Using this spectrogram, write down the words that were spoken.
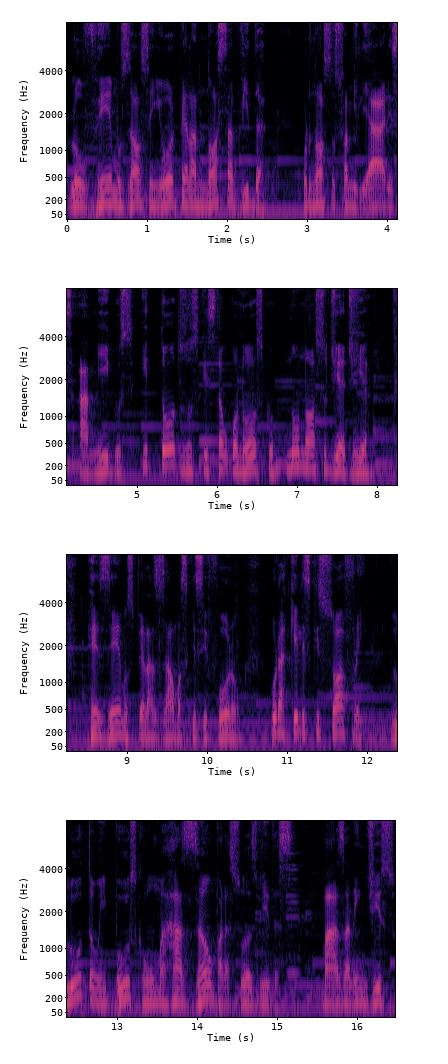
louvemos ao Senhor pela nossa vida por nossos familiares, amigos e todos os que estão conosco no nosso dia a dia. Rezemos pelas almas que se foram, por aqueles que sofrem, lutam e buscam uma razão para suas vidas. Mas, além disso,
